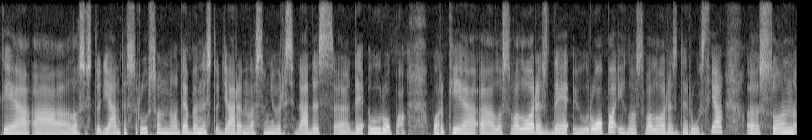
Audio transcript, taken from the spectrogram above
que uh, los estudiantes rusos no deben estudiar en las universidades uh, de Europa, porque uh, los valores de Europa y los valores de Rusia son...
